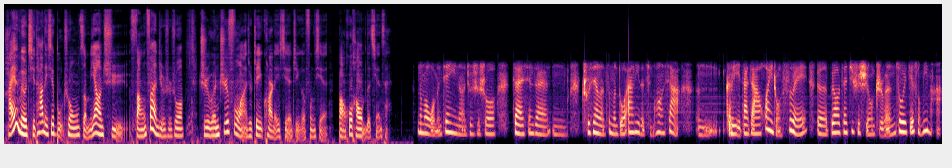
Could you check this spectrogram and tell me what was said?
还有没有其他的一些补充？怎么样去防范？就是说指纹支付啊，就这一块的一些这个风险，保护好我们的钱财。那么我们建议呢，就是说，在现在嗯出现了这么多案例的情况下，嗯，可以大家换一种思维，呃，不要再继续使用指纹作为解锁密码。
